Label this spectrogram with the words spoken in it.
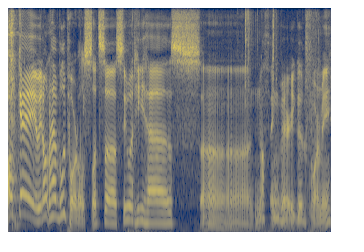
Okay, we don't have blue portals. Let's uh, see what he has. Uh, nothing very good for me.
